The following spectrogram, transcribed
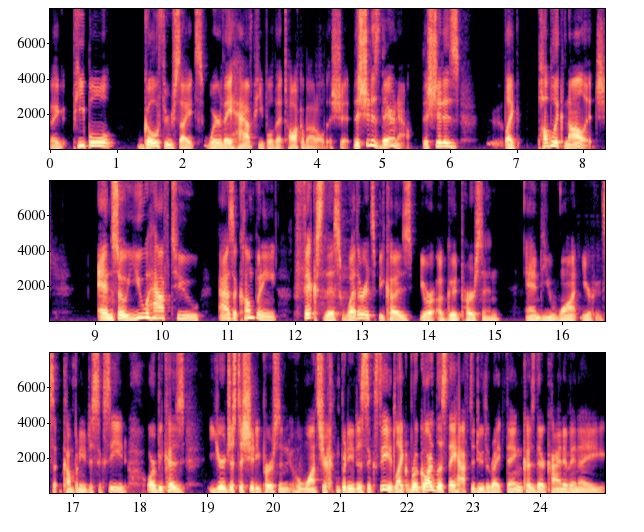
Like people go through sites where they have people that talk about all this shit. This shit is there now. This shit is like public knowledge. And so you have to, as a company, fix this, whether it's because you're a good person and you want your company to succeed, or because you're just a shitty person who wants your company to succeed. Like, regardless, they have to do the right thing because they're kind of in a,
